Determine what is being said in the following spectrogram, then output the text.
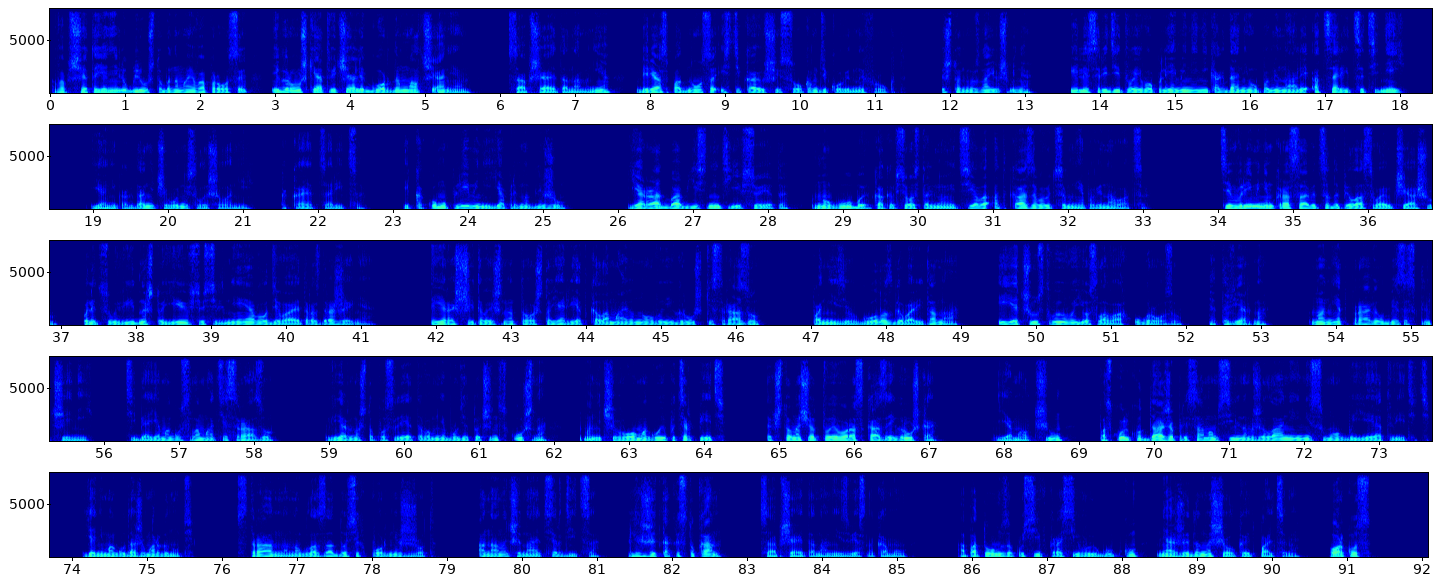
Вообще-то я не люблю, чтобы на мои вопросы игрушки отвечали гордым молчанием сообщает она мне, беря с подноса истекающий соком диковинный фрукт. «Ты что, не узнаешь меня? Или среди твоего племени никогда не упоминали о царице теней?» Я никогда ничего не слышал о ней. Какая царица? И к какому племени я принадлежу? Я рад бы объяснить ей все это, но губы, как и все остальное тело, отказываются мне повиноваться. Тем временем красавица допила свою чашу. По лицу видно, что ею все сильнее овладевает раздражение. «Ты рассчитываешь на то, что я редко ломаю новые игрушки сразу?» Понизив голос, говорит она, и я чувствую в ее словах угрозу. «Это верно. Но нет правил без исключений. Тебя я могу сломать и сразу. Верно, что после этого мне будет очень скучно, — но ничего, могу и потерпеть. Так что насчет твоего рассказа, игрушка? Я молчу, поскольку даже при самом сильном желании не смог бы ей ответить. Я не могу даже моргнуть. Странно, но глаза до сих пор не жжет. Она начинает сердиться. «Лежит, как истукан», — сообщает она неизвестно кому. А потом, закусив красивую губку, неожиданно щелкает пальцами. «Оркус!»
